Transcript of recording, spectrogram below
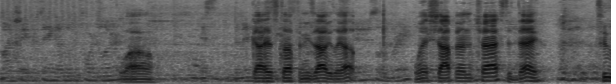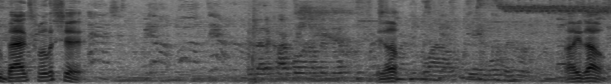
My favorite thing I'm looking forward to learning Wow. is the midnight Got his stuff and he's out. He's like, oh, news, little break. Went shopping in the trash today. Two bags full of shit. Is that a car pulling up in there? Yep. Wow. He ain't moving, huh? Uh, he's out.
